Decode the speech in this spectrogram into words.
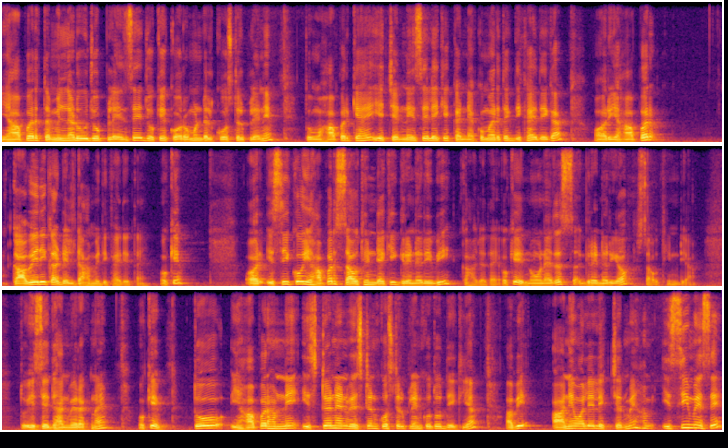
यहाँ पर तमिलनाडु जो प्लेन्स है, जो कि कोरोमंडल कोस्टल प्लेन है तो वहाँ पर क्या है? ये चेन्नई से लेके कन्याकुमारी तक दिखाई देगा और यहाँ पर कावेरी का डेल्टा हमें दिखाई देता है ओके और इसी को यहाँ पर साउथ इंडिया की ग्रेनरी भी कहा जाता है okay known as a granary of south India तो इसे ध्यान में रखना है ओके तो यहाँ पर हमने eastern and western coastal plain को तो देख लिया। अभी आने वाले लेक्चर में हम इसी में से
